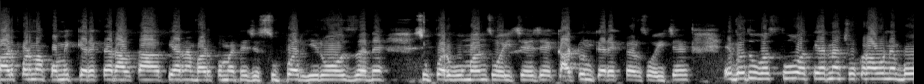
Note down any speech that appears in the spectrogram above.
બાળપણમાં કોમિક કેરેક્ટર આવતા અત્યારના બાળકો માટે જે સુપર હીરોઝ અને સુપર વુમન્સ હોય છે, જે કાર્ટૂન કેરેક્ટર્સ હોય છે, એ બધું વસ્તુ અત્યારના છોકરાઓને બહુ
